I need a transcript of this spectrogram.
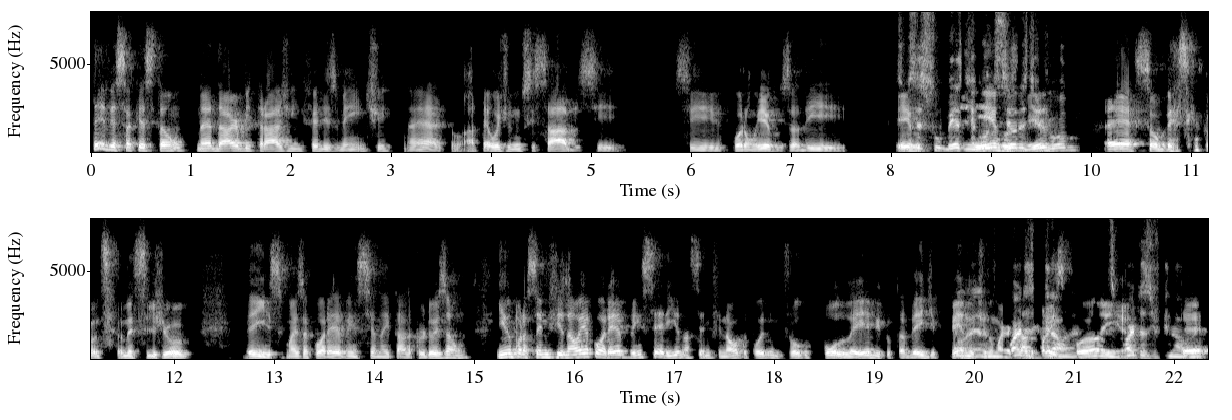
Teve essa questão né, da arbitragem, infelizmente, né, até hoje não se sabe se, se foram erros ali. Se erros, você soubesse o que aconteceu nesse mesmo, jogo. É, soubesse o que aconteceu nesse jogo. Bem isso, mas a Coreia vencendo a Itália por 2 a 1 um, indo para a semifinal e a Coreia venceria na semifinal depois de um jogo polêmico também, de pênalti é, no marcado para a né? Espanha. Né? Quartas de final. É, né?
